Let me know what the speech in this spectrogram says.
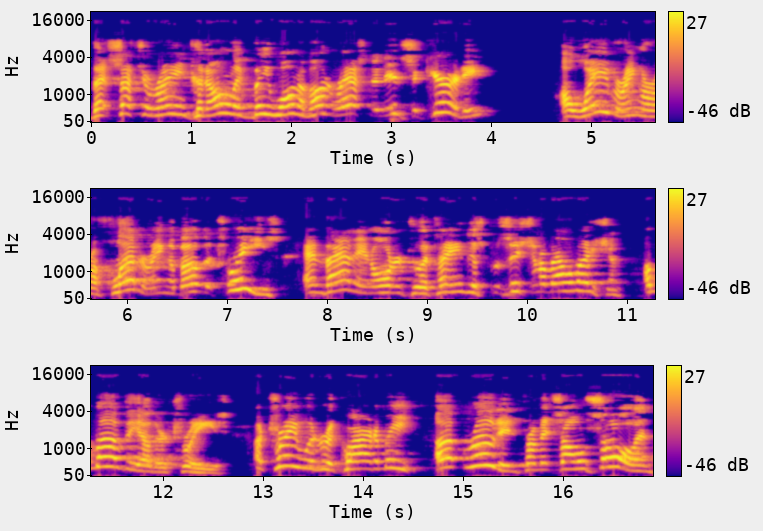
that such a reign could only be one of unrest and insecurity, a wavering or a fluttering above the trees, and that in order to attain this position of elevation above the other trees. A tree would require to be uprooted from its own soil and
